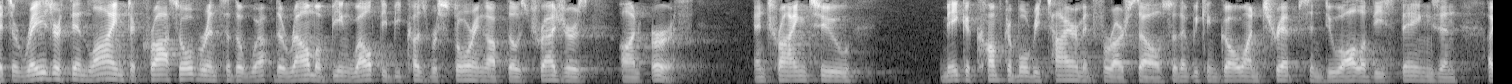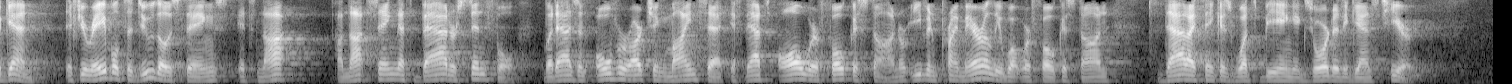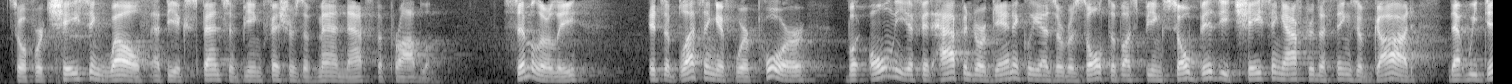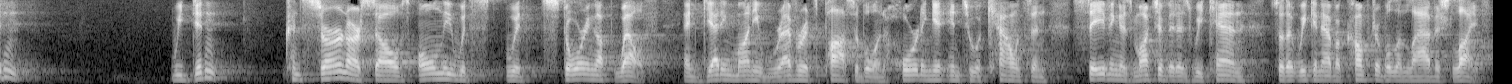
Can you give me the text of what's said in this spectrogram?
It's a razor thin line to cross over into the, the realm of being wealthy because we're storing up those treasures on earth and trying to make a comfortable retirement for ourselves so that we can go on trips and do all of these things. And again, if you're able to do those things, it's not, I'm not saying that's bad or sinful, but as an overarching mindset, if that's all we're focused on, or even primarily what we're focused on, that I think is what's being exhorted against here. So if we're chasing wealth at the expense of being fishers of men, that's the problem. Similarly, it's a blessing if we're poor but only if it happened organically as a result of us being so busy chasing after the things of God that we didn't we didn't concern ourselves only with, with storing up wealth and getting money wherever it's possible and hoarding it into accounts and saving as much of it as we can so that we can have a comfortable and lavish life.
